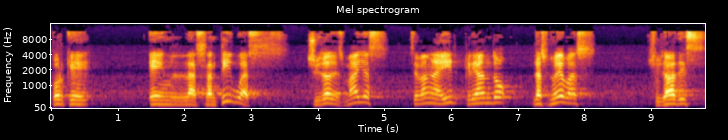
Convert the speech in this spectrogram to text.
porque en las antiguas ciudades mayas se van a ir creando las nuevas ciudades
